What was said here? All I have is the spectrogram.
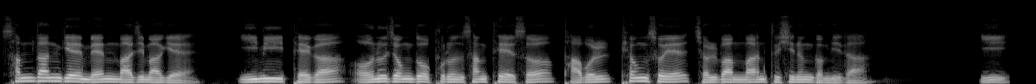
3단계 맨 마지막에 이미 배가 어느 정도 부른 상태에서 밥을 평소의 절반만 드시는 겁니다. 2.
